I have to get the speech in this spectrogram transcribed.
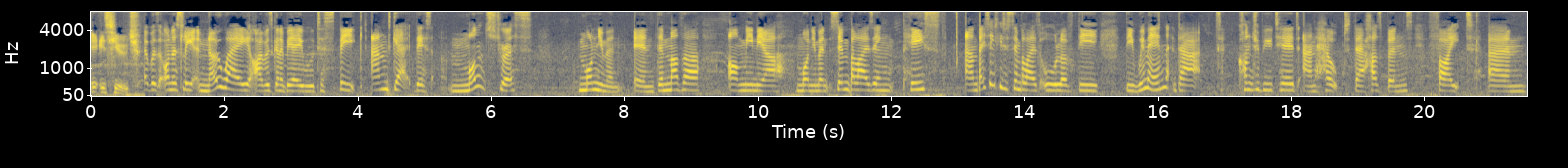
It is huge. There was honestly no way I was going to be able to speak and get this monstrous monument in the Mother Armenia monument symbolizing peace and basically to symbolize all of the the women that contributed and helped their husbands fight um,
